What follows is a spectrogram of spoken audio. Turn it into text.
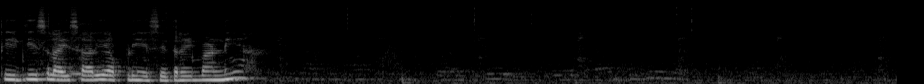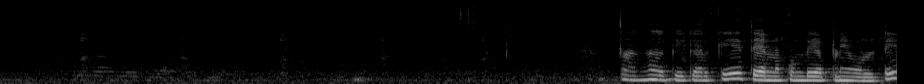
ਤੀਜੀ ਸਿਲਾਈ ਸਾਰੀ ਆਪਣੀ ਇਸੇ ਤਰ੍ਹਾਂ ਹੀ ਬਣਨੀ ਆ। ਧਾਗਾ ਅੱਗੇ ਕਰਕੇ ਤਿੰਨ ਕੁੰਡੇ ਆਪਣੇ ਉਲਟੇ।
